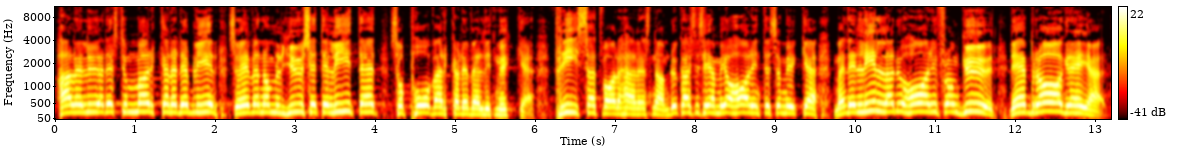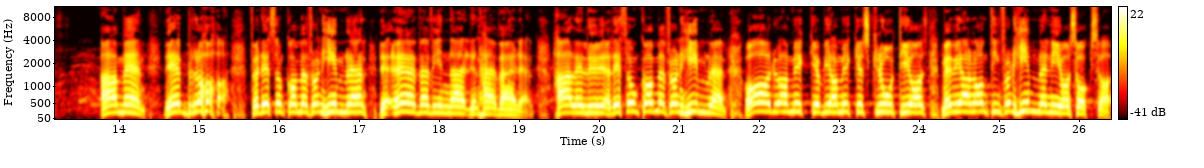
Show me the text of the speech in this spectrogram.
Halleluja, desto mörkare det blir, så även om ljuset är litet så påverkar det väldigt mycket. Prisat vare Herrens namn. Du kanske säger, men jag har inte så mycket, men det lilla du har ifrån Gud, det är bra grejer. Amen. Det är bra, för det som kommer från himlen, det övervinner den här världen. Halleluja, det som kommer från himlen. Åh, du har mycket, vi har mycket skrot i oss, men vi har någonting från himlen i oss också.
